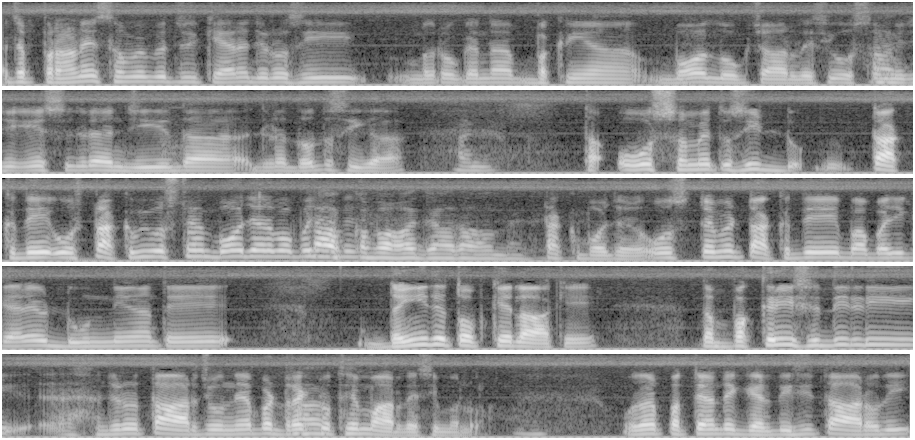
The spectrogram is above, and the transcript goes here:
ਅੱਛਾ ਪੁਰਾਣੇ ਸਮੇਂ ਵਿੱਚ ਤੁਸੀਂ ਕਹਿ ਰਹੇ ਜਦੋਂ ਅਸੀਂ ਮਤਲਬ ਕਹਿੰਦਾ ਬੱਕਰੀਆਂ ਬਹੁਤ ਲੋਕ ਚਾਰਦੇ ਸੀ ਉਸ ਸਮੇਂ 'ਚ ਇਸ ਜਿਹੜਾ ਅੰਜੀਰ ਦਾ ਜਿਹੜਾ ਦੁੱਧ ਸੀਗਾ ਹਾਂਜੀ। ਤਾਂ ਉਸ ਸਮੇਂ ਤੁਸੀਂ ਢੱਕ ਦੇ ਉਸ ਢੱਕ ਵੀ ਉਸ ਟਾਈਮ ਬਹੁਤ ਜ਼ਿਆਦਾ ਬਾਬਾ ਜੀ ਹੁੰਦੇ? ਬਹੁਤ ਜ਼ਿਆਦਾ ਹੁੰਦੇ ਢੱਕ ਬਹੁਤ ਜ਼ਿਆਦਾ। ਉਸ ਟਾਈਮ ਢੱਕ ਦੇ ਬਾਬਾ ਜੀ ਕਹਿ ਰਹੇ ਡੂਨਿਆਂ ਤੇ ਦਹੀਂ ਦੇ ਤੁਪਕੇ ਲਾ ਕੇ ਤਾਂ ਬੱਕਰੀ ਸਿੱਧੀ ਜਿਹੜੀ ਜਦੋਂ ਧਾਰ ਚ ਹੁੰਦੇ ਆਪਾਂ ਡਾਇਰੈਕਟ। ਉੱਥੇ ਮਾਰਦੇ ਸੀ ਮਤਲਬ। ਉਹਦਾ ਪੱਤਿਆਂ ਤੇ ਗਿਰਦੀ ਸੀ ਧਾਰ ਉਹਦੀ।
